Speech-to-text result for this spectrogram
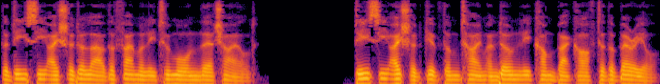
the DCI should allow the family to mourn their child. DCI should give them time and only come back after the burial.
